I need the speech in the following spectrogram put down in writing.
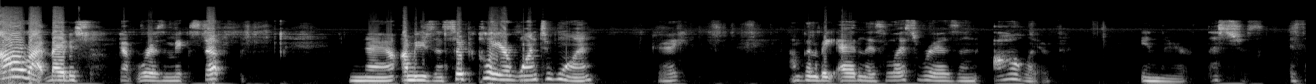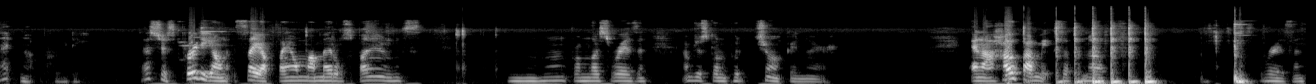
Alright, babies. Got resin mixed up. Now, I'm using Super Clear 1 to 1. Okay? I'm going to be adding this Let's Resin olive in there. That's just, is that not pretty? That's just pretty on itself. Found my metal spoons mm -hmm, from Let's Resin. I'm just going to put a chunk in there. And I hope I mix up enough resin.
